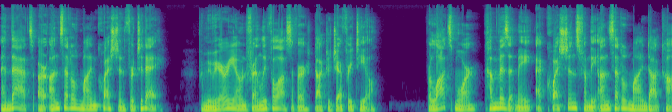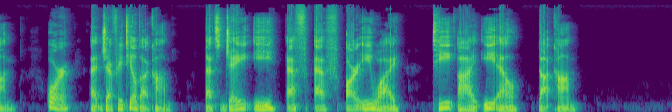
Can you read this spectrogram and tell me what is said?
And that's our unsettled mind question for today from your very own friendly philosopher, Dr. Jeffrey Tiel. For lots more, come visit me at questionsfromtheunsettledmind.com or at jeffreytiel.com. That's J E F F R E Y T I E L.com.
